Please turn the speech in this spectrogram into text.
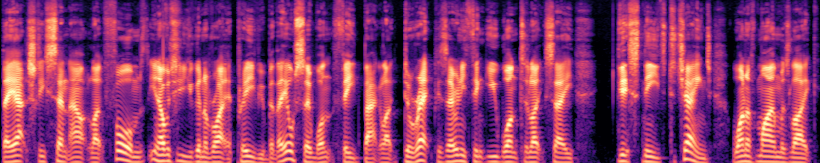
they actually sent out like forms. You know, obviously you're going to write a preview, but they also want feedback, like direct. Is there anything you want to like say? This needs to change. One of mine was like,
